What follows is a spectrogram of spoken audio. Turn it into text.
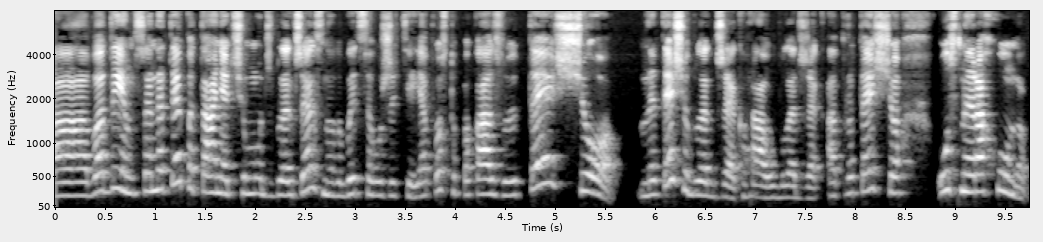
А, Вадим, це не те питання, чому Блекджек знадобиться у житті. Я просто показую те, що не те, що Блекджек грав у Блекджек, а про те, що усний рахунок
